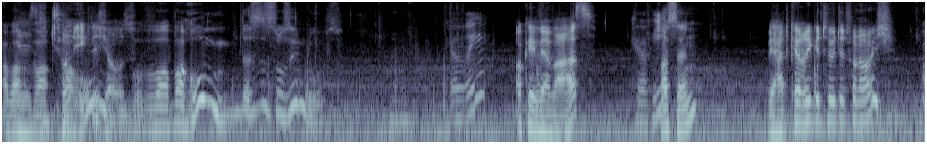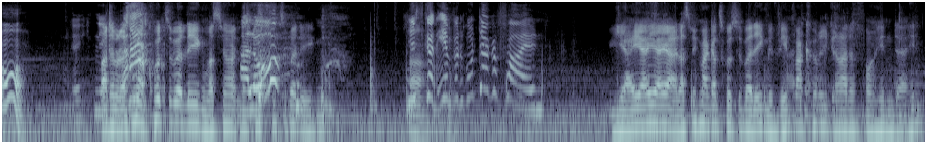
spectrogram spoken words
Aber Der wa sieht schon warum? eklig aus. Wa- Warum? Das ist so sinnlos. Curry? okay, wer war's? Curry? Was denn? Wer hat Curry getötet von euch? Oh, Ich nicht. Warte, lass mich ah, mal kurz überlegen. Was wir halt Hallo? kurz überlegen. Hier Ah. ist gerade irgendwas runtergefallen. Ja, ja, ja, ja. Lass mich mal ganz kurz überlegen. Mit wem war Curry gerade vorhin da hinten?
